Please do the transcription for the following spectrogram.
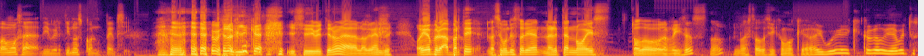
vamos a divertirnos con Pepsi. pero bien y se divirtieron a lo grande. Oiga, pero aparte, la segunda historia, la neta no es todo risas, ¿no? No es todo así como que, ay, güey, qué cagado diabetes.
